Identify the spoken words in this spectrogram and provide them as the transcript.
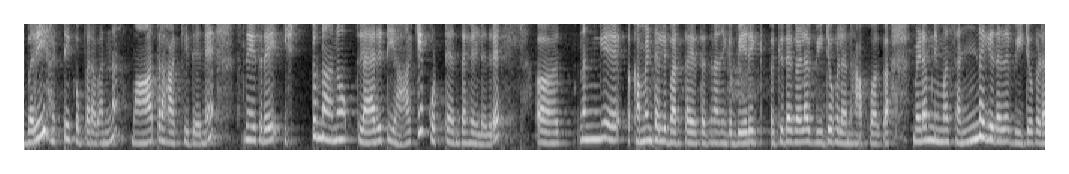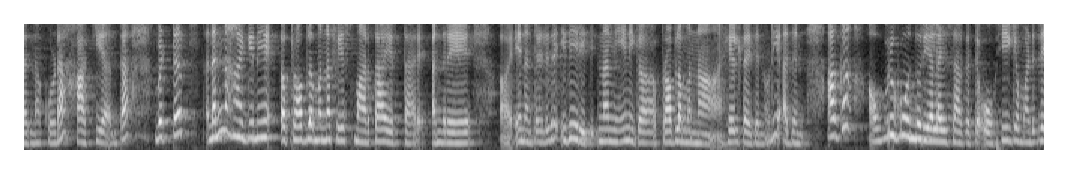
ಬರೀ ಹಟ್ಟಿ ಗೊಬ್ಬರವನ್ನು ಮಾತ್ರ ಹಾಕಿದ್ದೇನೆ. ಸ್ನೇಹಿತರೆ ಇಷ್ಟು ನಾನು ಕ್ಲಾರಿಟಿ ಯಾಕೆ ಕೊಟ್ಟೆ ಅಂತ ಹೇಳಿದರೆ ನನಗೆ ಕಮೆಂಟಲ್ಲಿ ಬರ್ತಾ ಇರ್ತದೆ. ನನಗೆ ಬೇರೆ ಗಿಡಗಳ ವೀಡಿಯೋಗಳನ್ನು ಹಾಕುವಾಗ, ಮೇಡಮ್, ನಿಮ್ಮ ಸಣ್ಣ ಗಿಡದ ವೀಡಿಯೋಗಳನ್ನು ಕೂಡ ಹಾಕಿ ಅಂತ. ಬಟ್ ನನ್ನ ಹಾಗೆಯೇ ಪ್ರಾಬ್ಲಮನ್ನು ಫೇಸ್ ಮಾಡ್ತಾ ಇರ್ತಾರೆ. ಅಂದರೆ ಏನಂತ ಹೇಳಿದರೆ ಇದೇ ರೀತಿ. ನಾನು ಏನೀಗ ಪ್ರಾಬ್ಲಮನ್ನು ಹೇಳ್ತಾ ಇದ್ದೆ ನೋಡಿ, ಅದನ್ನು. ಆಗ ಅವ್ರಿಗೂ ಒಂದು ರಿಯಲೈಸ್ ಆಗುತ್ತೆ, ಓ, ಹೀಗೆ ಮಾಡಿದರೆ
